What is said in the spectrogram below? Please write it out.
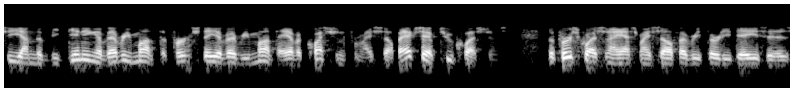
see on the beginning of every month, the first day of every month, I have a question for myself. I actually have two questions. The first question I ask myself every 30 days is,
